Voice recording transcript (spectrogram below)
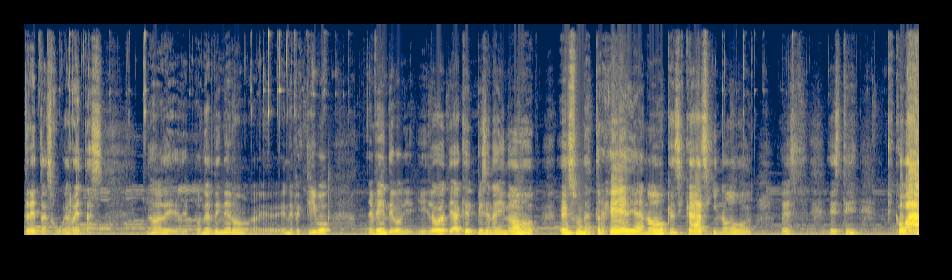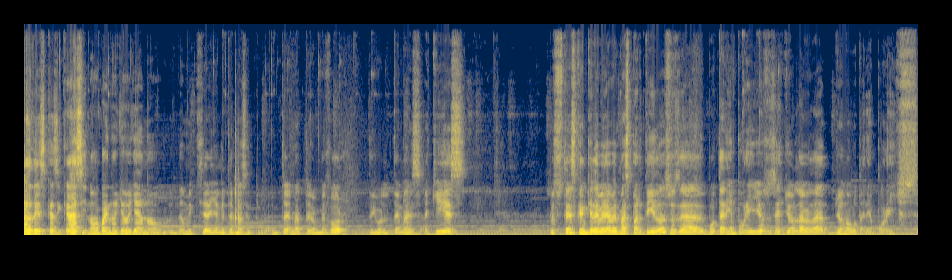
tretas, jugarretas? ¿No? De, poner dinero eh, en efectivo. En fin, digo, y, y, luego ya que empiecen ahí, no, es una tragedia, no, casi casi, no. Es, este, cobardes, casi casi. No, bueno, yo ya no, no me quisiera ya meter más en tu tema, pero mejor, digo, el tema es, aquí es, pues ustedes creen que debería haber más partidos, o sea, votarían por ellos, o sea, yo la verdad, yo no votaría por ellos.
